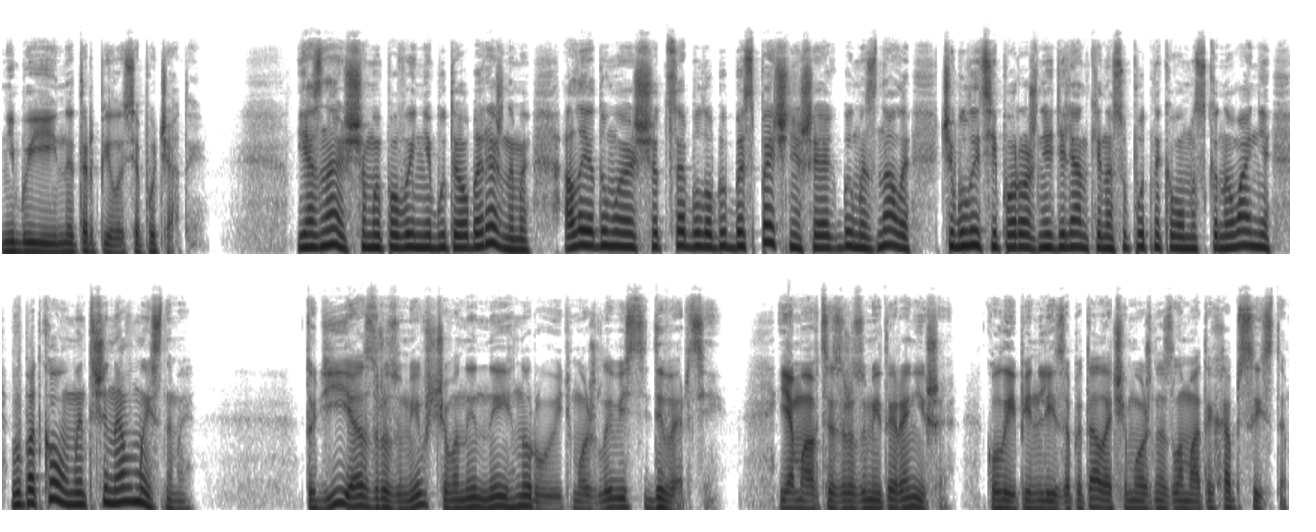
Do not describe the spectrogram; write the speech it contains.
ніби їй не терпілося почати. Я знаю, що ми повинні бути обережними, але я думаю, що це було б безпечніше, якби ми знали, чи були ці порожні ділянки на супутниковому скануванні випадковими чи навмисними. Тоді я зрозумів, що вони не ігнорують можливість диверсії. Я мав це зрозуміти раніше, коли Пінлі запитала, чи можна зламати хаб-систем.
